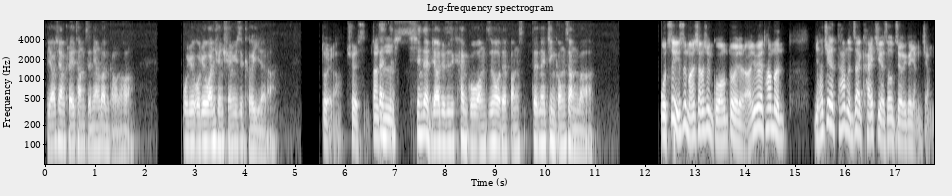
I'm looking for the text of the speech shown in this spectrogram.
不要像 Clay Thompson 那样乱搞的话，我觉得我觉得完全痊愈是可以的啦。对啦，确实，但是现在比较就是看国王之后的防的那进攻上吧。我自己是蛮相信国王队的啦，因为他们，你还记得他们在开季的时候只有一个洋将吗？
